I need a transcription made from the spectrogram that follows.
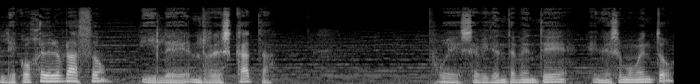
le coge del brazo y le rescata. Pues evidentemente en ese momento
